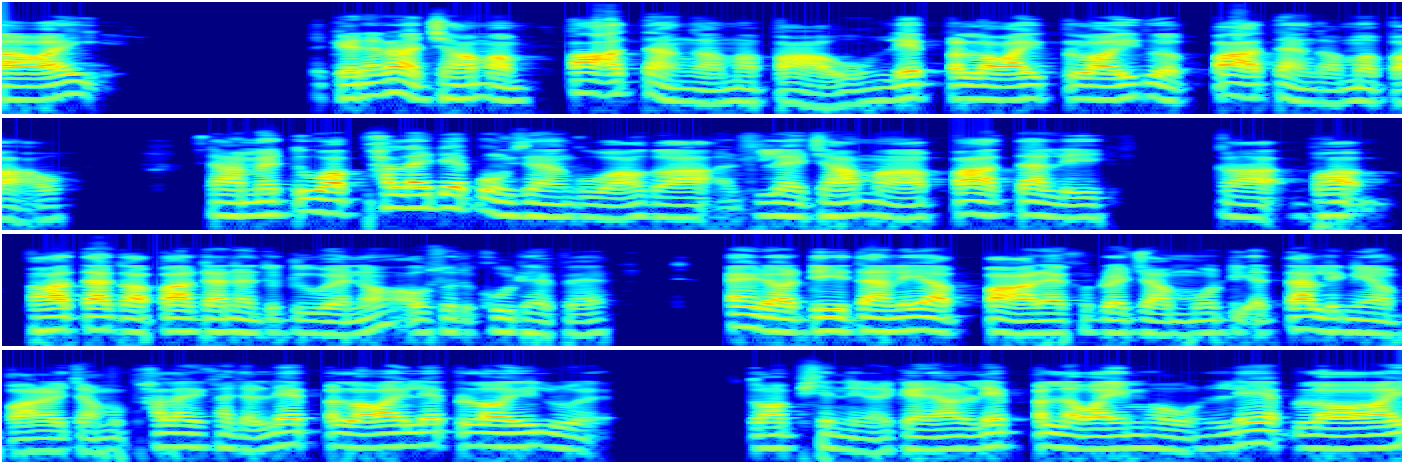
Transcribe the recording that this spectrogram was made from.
loy တကယ်တော့ဂျားမှာပအတန်ကမပါဘူး lip loy loy ဆိုတော့ပအတန်ကမပါဘူးဒါပေမဲ့ तू ကဖတ်လိုက်တဲ့ပုံစံကိုကလက်ဂျားမှာပတက်လေး ကဘာဘာတက်ကပတက်နဲ့တူတူပဲเนาะအုပ်စုတစ်ခုတည်းပဲအဲ့တော့ဒီအတန်လေးကပါတဲ့ခအတွက်ကြောင့်မို့ဒီအတက်လေးနဲ့ပါတဲ့ကြောင့်မို့ဖတ်လိုက်တဲ့ခါကျ lip loy lip loy လို့တော့ဖြစ်နေတယ်တကယ်တော့ lip loy မဟုတ် lip loy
